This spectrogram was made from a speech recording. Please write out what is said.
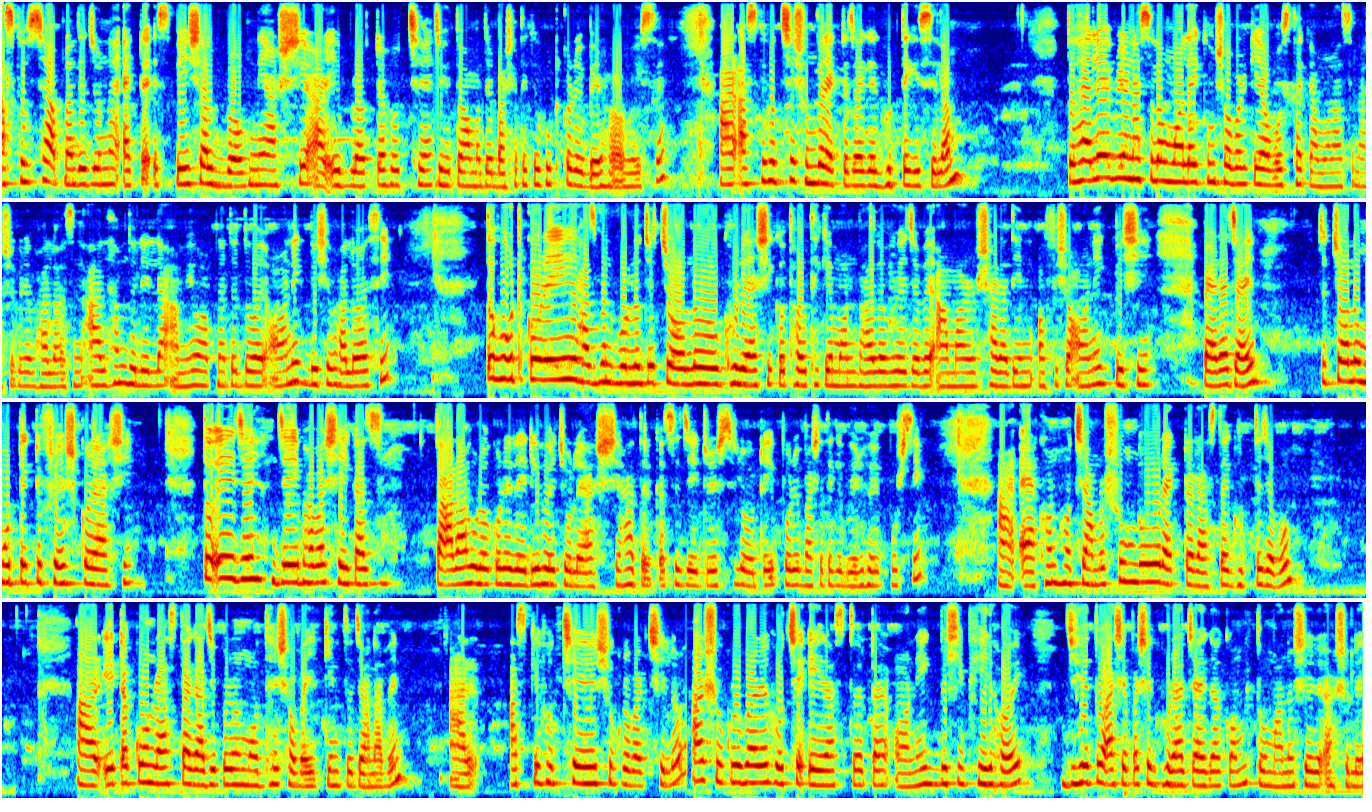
আজকে হচ্ছে আপনাদের জন্য একটা স্পেশাল ব্লগ নিয়ে আসছি, আর এই ব্লগটা হচ্ছে যেহেতু আমাদের বাসা থেকে হুট করে বের হওয়া হয়েছে। আর আজকে হচ্ছে সুন্দর একটা জায়গায় ঘুরতে গেছিলাম। তো হ্যালো এভরিয়ান আসসালামু আলাইকুম। সবার কি অবস্থা? কেমন আছেন? আশা করি ভালো আছেন। আলহামদুলিল্লাহ, আমিও আপনাদের দোয়ায় অনেক বেশি ভালো আছি। তো হুট করেই হাজব্যান্ড বলল যে, চলো ঘুরে আসি, কোথাও থেকে মন ভালো হয়ে যাবে। আমার সারাদিন অফিসে অনেক বেশি প্যারা যায়। তো চলো মুডটা একটু ফ্রেশ করে আসি। তো এই যে, যেই ভাবা সেই কাজ তাড়াহুড়ো করে রেডি হয়ে চলে আসছে। হাতের কাছে যে ড্রেস ছিল ওটাই পরে বাসা থেকে বের হয়ে পড়ছি। আর এখন হচ্ছে আমরা সুন্দর একটা রাস্তায় ঘুরতে যাব। আর এটা কোন রাস্তা? গাজীপুরের মধ্যে সবাই কিন্তু জানাবেন। আর আজকে হচ্ছে শুক্রবার ছিল। আর শুক্রবারে হচ্ছে এই রাস্তাটা অনেক বেশি ভিড় হয়। যেহেতু আশেপাশে ঘোরার জায়গা কম, তো মানুষের আসলে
